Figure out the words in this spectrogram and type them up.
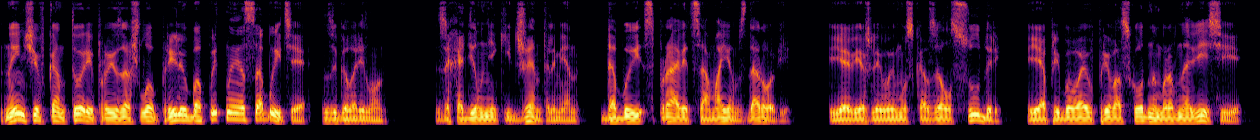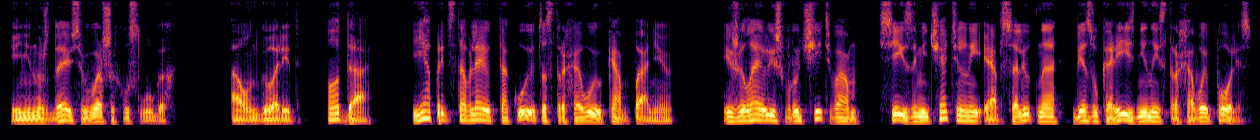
«Нынче в конторе произошло прелюбопытное событие», — заговорил он. Заходил некий джентльмен, дабы справиться о моем здоровье. Я вежливо ему сказал, «Сударь, я пребываю в превосходном равновесии и не нуждаюсь в ваших услугах». А он говорит, «О да, я представляю такую-то страховую компанию и желаю лишь вручить вам сей замечательный и абсолютно безукоризненный страховой полис.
